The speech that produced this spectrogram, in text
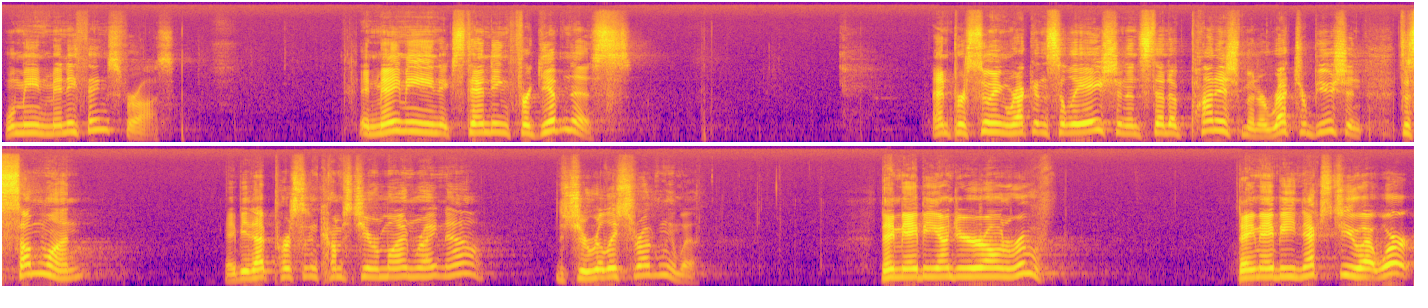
will mean many things for us. It may mean extending forgiveness and pursuing reconciliation instead of punishment or retribution to someone. Maybe that person comes to your mind right now that you're really struggling with. They may be under your own roof, they may be next to you at work,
